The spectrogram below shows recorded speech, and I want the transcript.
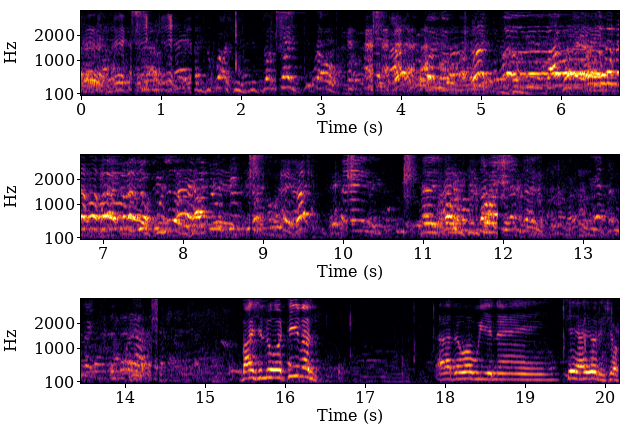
pé! Ah, pas jouer, tu te sens tout là-haut. Baje lo tiven. Ada wa wi ne se ayo ri shok.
